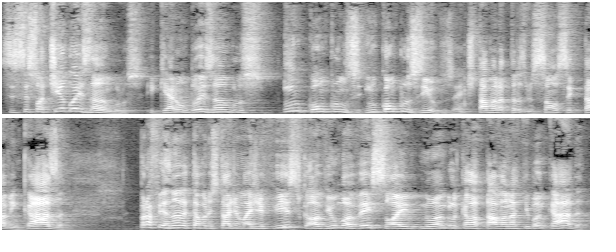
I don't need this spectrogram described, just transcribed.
Se você só tinha dois ângulos e que eram dois ângulos inconclusivos. A gente estava na transmissão, você que estava em casa. Para Fernanda que estava no estádio é mais difícil, porque ela viu uma vez só no ângulo que ela estava na arquibancada.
